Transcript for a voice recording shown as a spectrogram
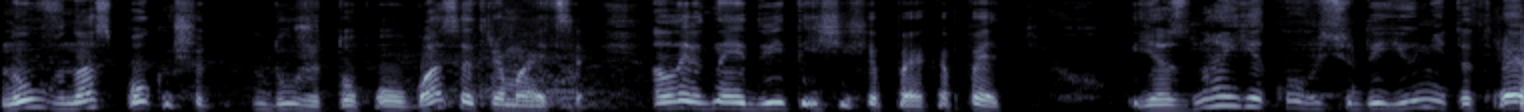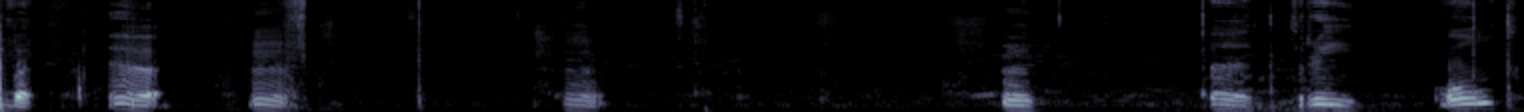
Ну, в нас поки що дуже топова база тримається, але в неї 2000 хп, капець. Я знаю, якого сюди юніта треба. А, 3 Олд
